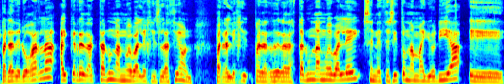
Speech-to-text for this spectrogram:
Para derogarla hay que redactar una nueva legislación. Para, redactar una nueva ley se necesita una mayoría eh,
